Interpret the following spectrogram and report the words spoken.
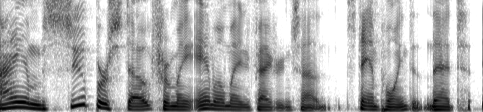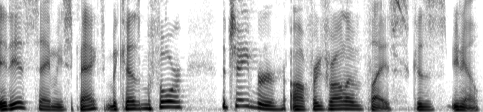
I am super stoked from a ammo manufacturing side standpoint that it is SAAMI spec because before the chamber offerings were all over the place because you know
